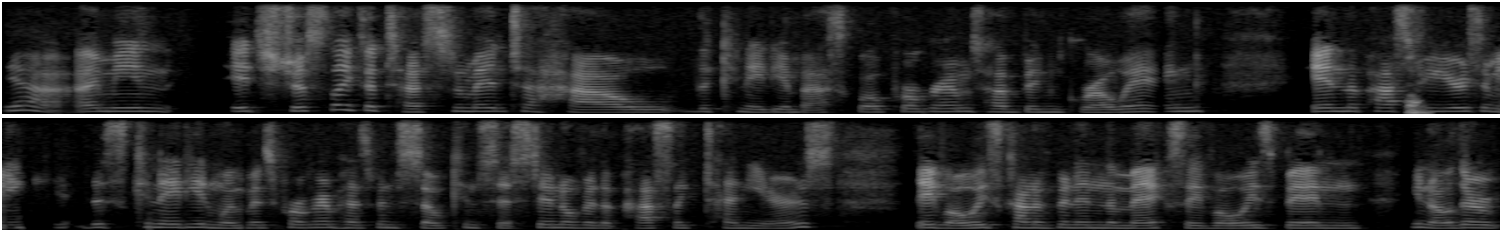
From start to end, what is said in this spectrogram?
Yeah, I mean, it's just like a testament to how the Canadian basketball programs have been growing in the past few years. I mean, this Canadian women's program has been so consistent over the past like 10 years. They've always kind of been in the mix. They've always been, you know, they're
